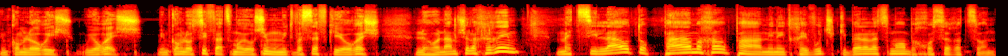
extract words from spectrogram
במקום להוריש, הוא יורש. במקום להוסיף לעצמו יורשים, הוא מתווסף כיורש להונם של אחרים, מצילה אותו פעם אחר פעם מן ההתחייבות שקיבל על עצמו בחוסר רצון.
